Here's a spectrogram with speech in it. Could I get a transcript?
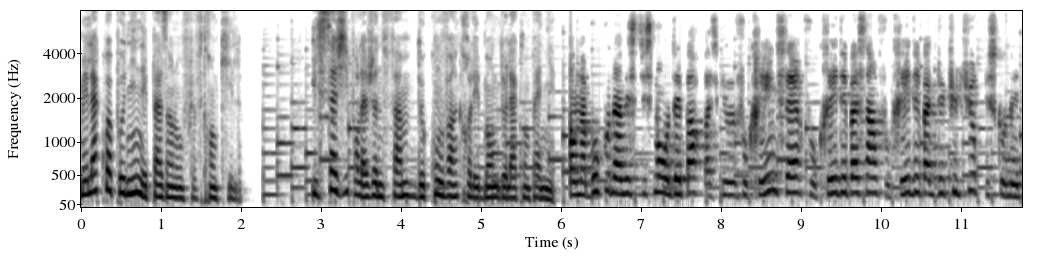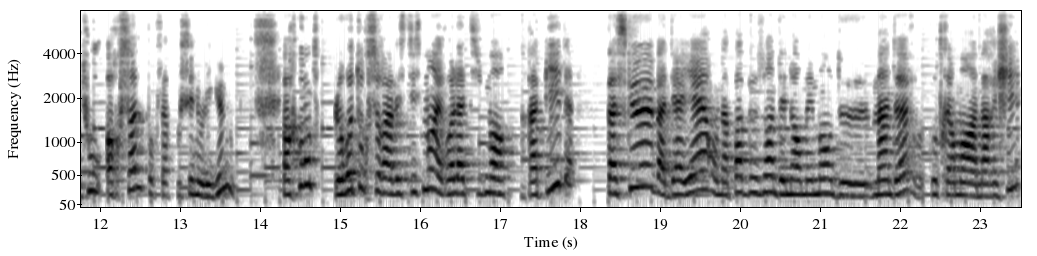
Mais l'aquaponie n'est pas un long fleuve tranquille il s'agit pour la jeune femme de convaincre les banques de l'accompagner. On a beaucoup d'investissements au départ parce qu'il faut créer une serre, il faut créer des bassins, il faut créer des bacs de culture puisqu'on met tout hors sol pour faire pousser nos légumes. Par contre, le retour sur investissement est relativement rapide parce que bah, derrière, on n'a pas besoin d'énormément de main d'œuvre, contrairement à un maraîcher,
